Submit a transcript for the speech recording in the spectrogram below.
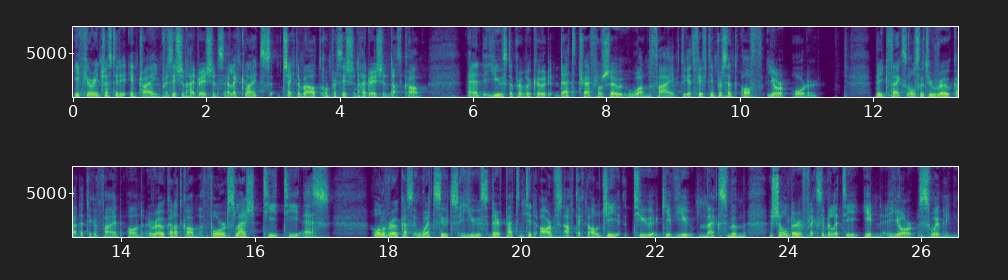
If you're interested in trying Precision Hydration's electrolytes, check them out on precisionhydration.com and use the promo code ThatTriathlonShow15 to get 15% off your order. Big thanks also to Roka that you can find on roka.com forward slash TTS. All of Roka's wetsuits use their patented arms up technology to give you maximum shoulder flexibility in your swimming.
